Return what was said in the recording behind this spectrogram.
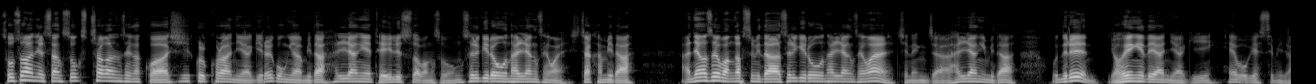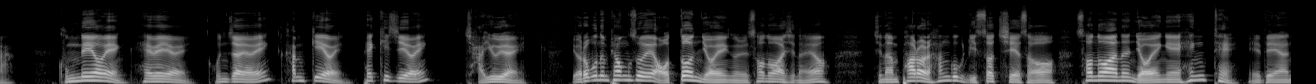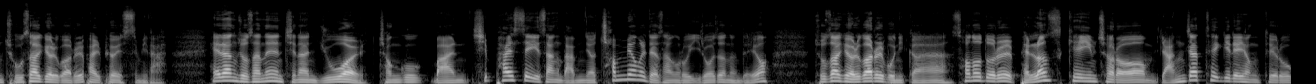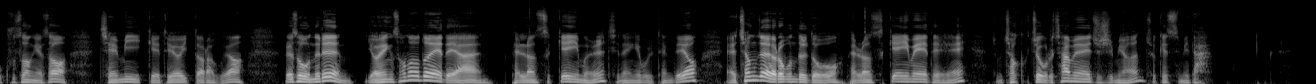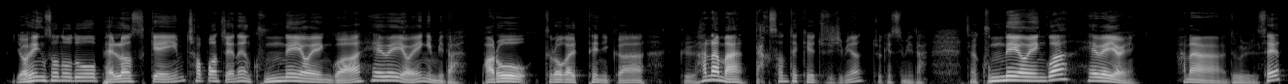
소소한 일상 속 스쳐가는 생각과 시시콜콜한 이야기를 공유합니다. 한량의 daily 수다 방송 슬기로운 한량 생활 시작합니다. 안녕하세요. 반갑습니다. 슬기로운 한량 생활 진행자 한량입니다. 오늘은 여행에 대한 이야기 해보겠습니다. 국내 여행, 해외 여행, 혼자 여행, 함께 여행, 패키지 여행, 자유 여행. 여러분은 평소에 어떤 여행을 선호하시나요? 지난 8월 한국 리서치에서 선호하는 여행의 행태에 대한 조사 결과를 발표했습니다. 해당 조사는 지난 6월 전국 만 18세 이상 남녀 1000명을 대상으로 이루어졌는데요. 조사 결과를 보니까 선호도를 밸런스 게임처럼 양자택일의 형태로 구성해서 재미있게 되어 있더라고요. 그래서 오늘은 여행 선호도에 대한 밸런스 게임을 진행해 볼 텐데요. 애청자 여러분들도 밸런스 게임에 대해 좀 적극적으로 참여해 주시면 좋겠습니다. 여행 선호도 밸런스 게임 첫 번째는 국내 여행과 해외 여행입니다. 바로 들어갈 테니까 그 하나만 딱 선택해 주시면 좋겠습니다. 자, 국내 여행과 해외 여행. 하나, 둘, 셋.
